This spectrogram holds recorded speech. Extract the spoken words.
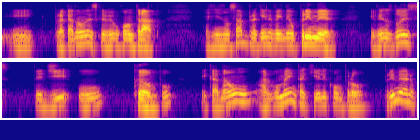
e para cada um escreveu um contrato. A gente não sabe para quem ele vendeu primeiro. E vem os dois pedir o campo e cada um argumenta que ele comprou primeiro.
